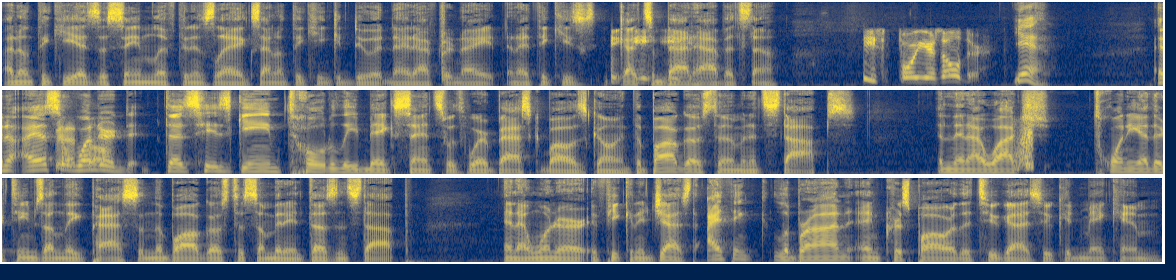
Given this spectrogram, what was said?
I don't think he has the same lift in his legs. I don't think he can do it night after night. And I think he's got some bad habits now. He's four years older. Yeah. And I also That's wondered does his game totally make sense with where basketball is going? The ball goes to him and it stops. And then I watch 20 other teams on League Pass and the ball goes to somebody and it doesn't stop. And I wonder if he can adjust. I think LeBron and Chris Paul are the two guys who could make him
